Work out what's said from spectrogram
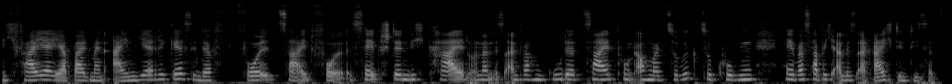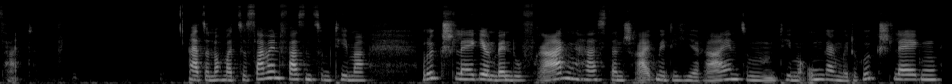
ich feiere ja bald mein Einjähriges in der Vollzeit, Voll Selbstständigkeit und dann ist einfach ein guter Zeitpunkt, auch mal zurückzugucken, hey, was habe ich alles erreicht in dieser Zeit? Also nochmal zusammenfassend zum Thema Rückschläge. Und wenn du Fragen hast, dann schreib mir die hier rein zum Thema Umgang mit Rückschlägen.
